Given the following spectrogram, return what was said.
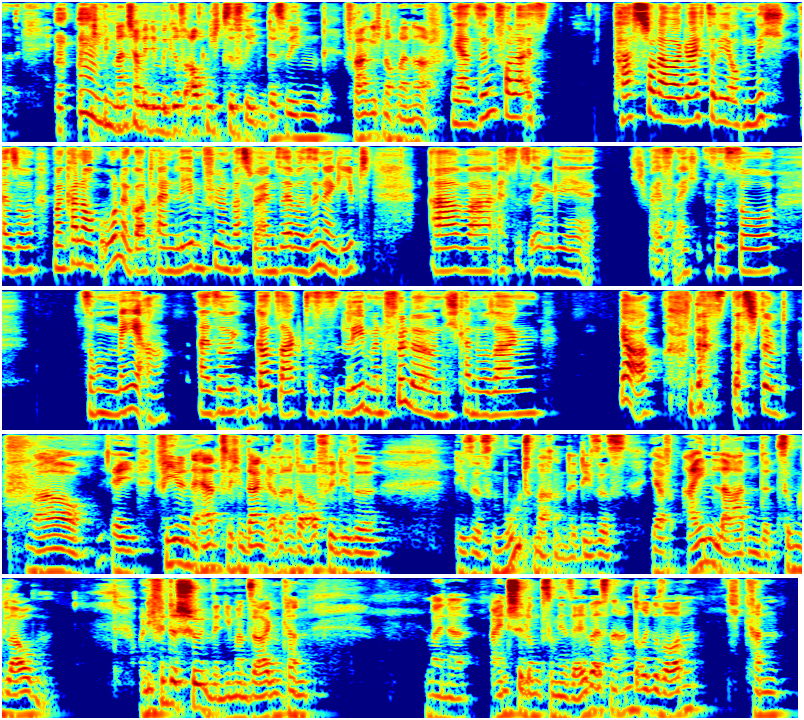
Ich bin manchmal mit dem Begriff auch nicht zufrieden, deswegen frage ich nochmal nach. Ja, sinnvoller ist, passt schon, aber gleichzeitig auch nicht. Also man kann auch ohne Gott ein Leben führen, was für einen selber Sinn ergibt. Aber es ist irgendwie, ich weiß nicht, es ist so, so mehr. Also Gott sagt, das ist Leben in Fülle und ich kann nur sagen, ja, das, das stimmt. Wow, ey, vielen herzlichen Dank. Also einfach auch für diese, dieses Mutmachende, dieses ja Einladende zum Glauben. Und ich finde es schön, wenn jemand sagen kann, meine Einstellung zu mir selber ist eine andere geworden. Ich kann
